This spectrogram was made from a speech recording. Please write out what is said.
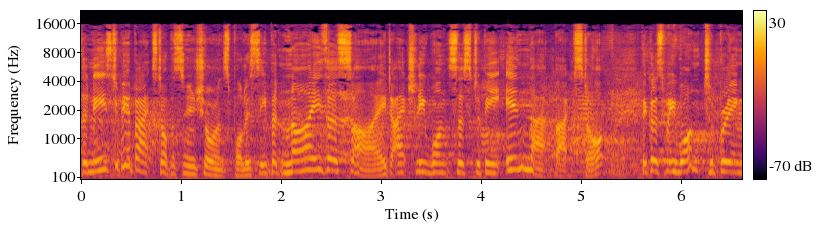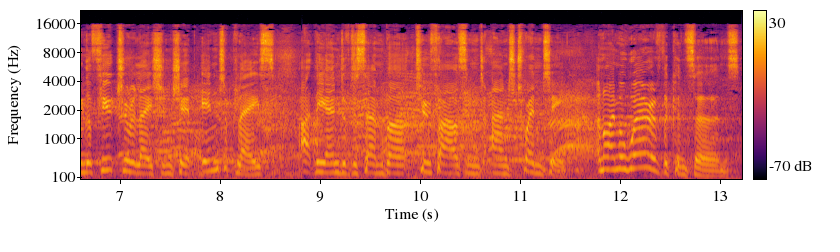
There needs to be a backstop as an insurance policy, but neither side actually wants us to be in that backstop because we want to bring the future relationship into place at the end of December 2020. And I'm aware of the concerns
